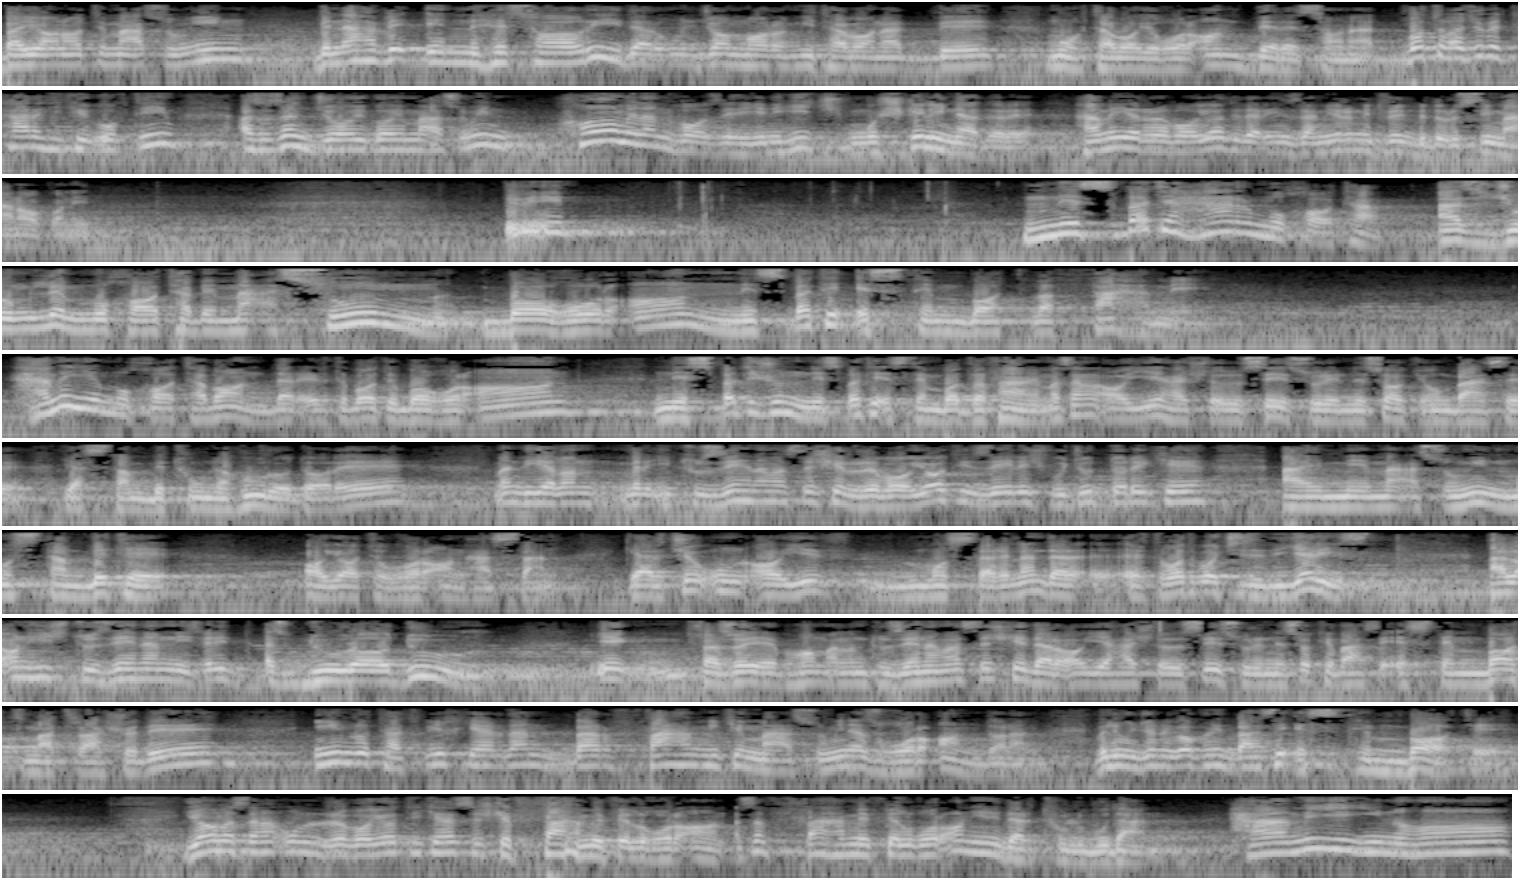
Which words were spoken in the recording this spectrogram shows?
بیانات معصومین به نحو انحصاری در اونجا ما را می‌تواند به محتوای قرآن برساند. با توجه به طرحی که گفتیم اساسا جایگاه معصومین کاملا واضحه یعنی هیچ مشکلی نداره. همه روایات در این زمینه رو می‌تونید به درستی معنا کنید. ببینید نسبت هر مخاطب از جمله مخاطب معصوم با قرآن نسبت استنباط و فهمه. همه مخاطبان در ارتباط با قرآن نسبتشون نسبت استنباط و فهمه مثلا آیه 83 سوره نسا که اون بحث یستم بتونهو رو داره من دیگه الان این تو ذهنم هستش که روایاتی زیلش وجود داره که ائمه معصومین مستنبت آیات قرآن هستن. گرچه اون آیه مستقلا در ارتباط با چیز دیگری است. الان هیچ تو ذهنم نیست ولی از دورا دور یک فضای ابهام الان تو ذهنم هستش که در آیه 83 سوره نسا که بحث استنباط مطرح شده این رو تطبیق کردن بر فهمی که معصومین از قرآن دارن. ولی اونجا نگاه کنید بحث استنباطه. یا مثلا اون روایاتی که هستش که فهم فی القرآن. اصلا فهم فی القرآن یعنی در طول بودن. همه اینها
